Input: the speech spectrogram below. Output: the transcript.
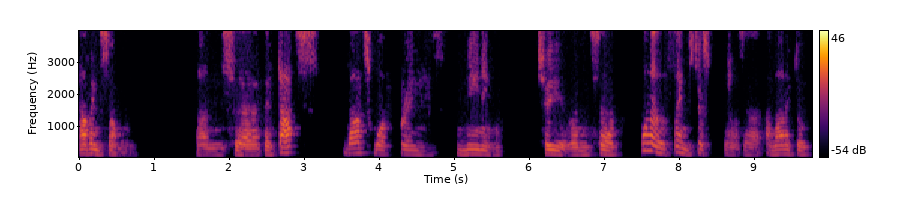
having someone, and uh, I think that's that's what brings meaning to you. And uh, one of the things, just you know, as a, an anecdote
